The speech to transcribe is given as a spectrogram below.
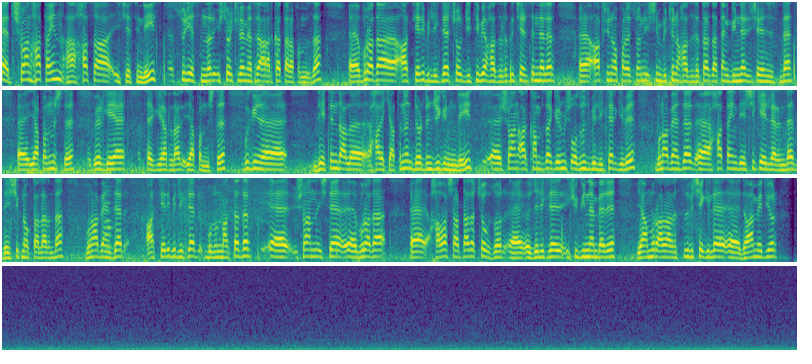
Evet şu an Hatay'ın ha, Hasa ilçesindeyiz. E, Suriye sınırı 3-4 kilometre arka tarafımızda. E, Burada askeri birlikler çok ciddi bir hazırlık içerisindeler. E, Afrin operasyonu için bütün hazırlıklar zaten günler içerisinden yapılmıştı. Bölgeye sevkiyatlar yapılmıştı. Bugün Zeytin Dalı Harekatı'nın dördüncü günündeyiz. Şu an arkamızda görmüş olduğunuz birlikler gibi buna benzer Hatay'ın değişik yerlerinde, değişik noktalarında buna benzer askeri birlikler bulunmaktadır. Şu an işte burada e, hava şartları da çok zor. E, özellikle iki günden beri yağmur aralıksız bir şekilde e, devam ediyor.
